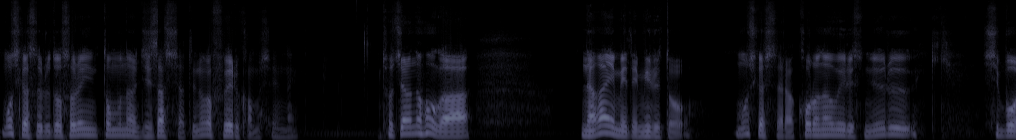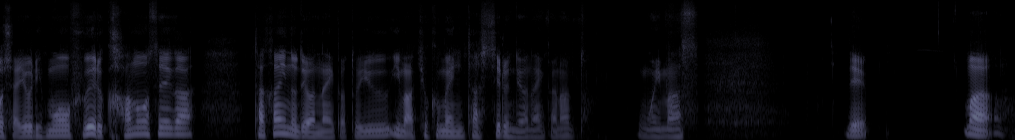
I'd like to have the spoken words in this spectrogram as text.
もしかするとそれに伴う自殺者というのが増えるかもしれない。そちらの方が長い目で見ると、もしかしたらコロナウイルスによる死亡者よりも増える可能性が高いのではないかという今局面に達してるんではないかなと思います。で、まあ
